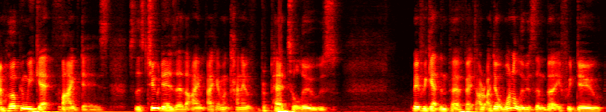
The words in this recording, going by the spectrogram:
I'm hoping we get five days. So there's two days there that I I'm kind of prepared to lose. But if we get them perfect, I, I don't want to lose them. But if we do,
